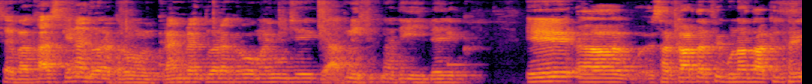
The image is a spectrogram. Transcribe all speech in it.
સાહેબ આ ખાસ કેના દ્વારા કરવામાં ક્રાઇમ બ્રાન્ચ દ્વારા કરવામાં આવ્યું છે કે આપની સૂચનાથી ડાયરેક્ટ એ સરકાર તરફી ગુના દાખલ થઈ.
